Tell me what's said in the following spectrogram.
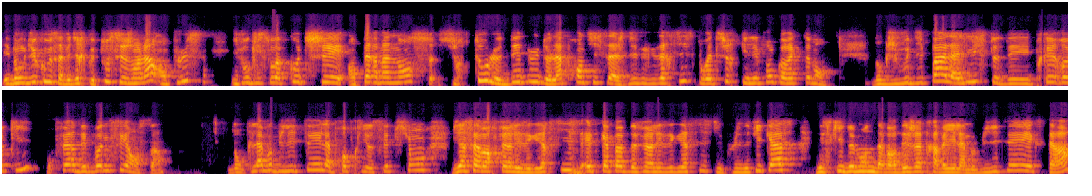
Et donc, du coup, ça veut dire que tous ces gens-là, en plus, il faut qu'ils soient coachés en permanence sur tout le début de l'apprentissage des exercices pour être sûr qu'ils les font correctement. Donc, je vous dis pas la liste des prérequis pour faire des bonnes séances. Hein. Donc la mobilité, la proprioception, bien savoir faire les exercices, être capable de faire les exercices les plus efficaces, mais ce qui demande d'avoir déjà travaillé la mobilité, etc.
